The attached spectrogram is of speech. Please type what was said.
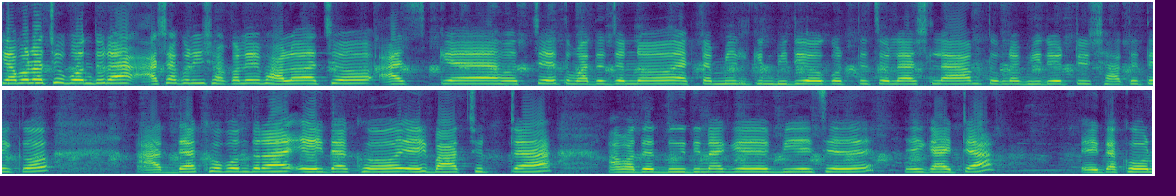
কেমন আছো বন্ধুরা? আশা করি সকলে ভালো আছো। আজকে হচ্ছে তোমাদের জন্য একটা মিল্কিন ভিডিও করতে চলে আসলাম। তোমরা ভিডিওটির সাথে থেকো। আর দেখো বন্ধুরা, এই দেখো, এই বাছুরটা আমাদের দুই দিন আগে বিয়েছে এই গাইটা। এই দেখো, ওর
